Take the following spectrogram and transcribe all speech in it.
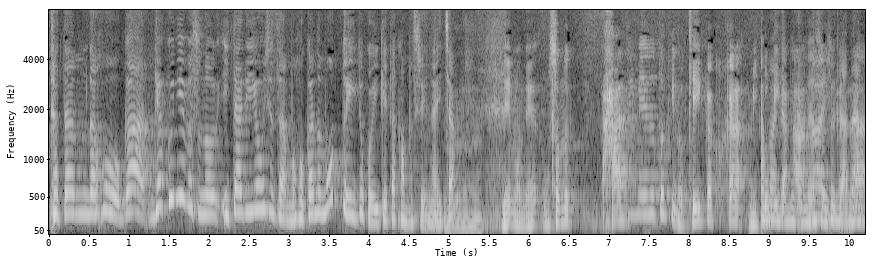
畳んだ方が逆に言えばそのイタリア者さんも他のもっといいとこ行けたかもしれないじゃん、うん。でもねその始める時の計画から見込みが甘いから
